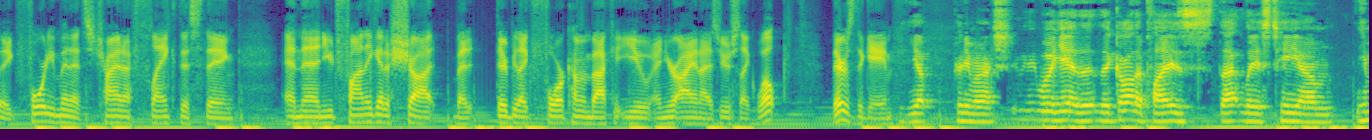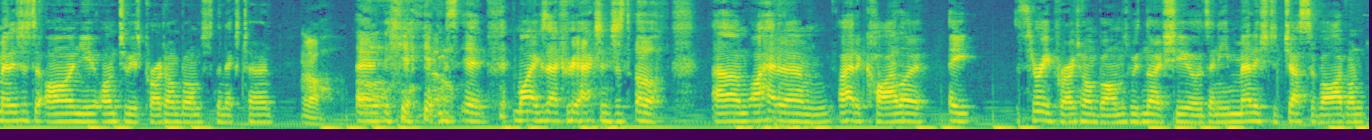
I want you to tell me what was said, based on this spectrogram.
like forty minutes trying to flank this thing, and then you'd finally get a shot, but there'd be like four coming back at you, and you're ionized. You're just like, well, there's the game. Yep, pretty much. Well, yeah, the, the guy that plays that list, he um he manages to ion you onto his proton bombs for the next turn. Oh, And oh, yeah, no. ex- yeah, my exact reaction just oh. Um, I had um I had a Kylo eat three proton bombs with no shields, and he managed to just survive on.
